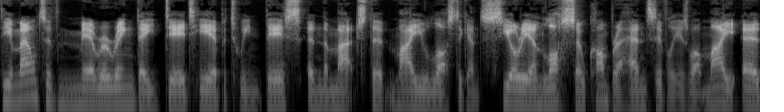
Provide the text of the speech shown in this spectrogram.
the amount of mirroring they did here between this and the match that Mayu lost against Syuri and lost so comprehensively as well. My uh,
